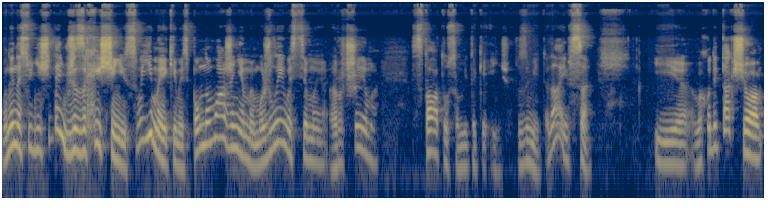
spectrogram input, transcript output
Вони на сьогоднішній день вже захищені своїми якимись повноваженнями, можливостями, грошима, статусом і таке інше. Розумієте, да? і все. І виходить так, що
